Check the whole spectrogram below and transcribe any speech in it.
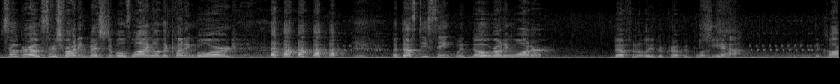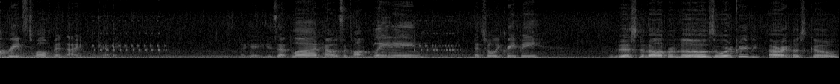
So gross, there's rotting vegetables lying on the cutting board. a dusty sink with no running water. Definitely a decrepit place. Yeah. The clock reads 12 midnight. Okay. Okay, is that blood? How is the clock bleeding? That's really creepy. This developer loves the word creepy. All right, let's go.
